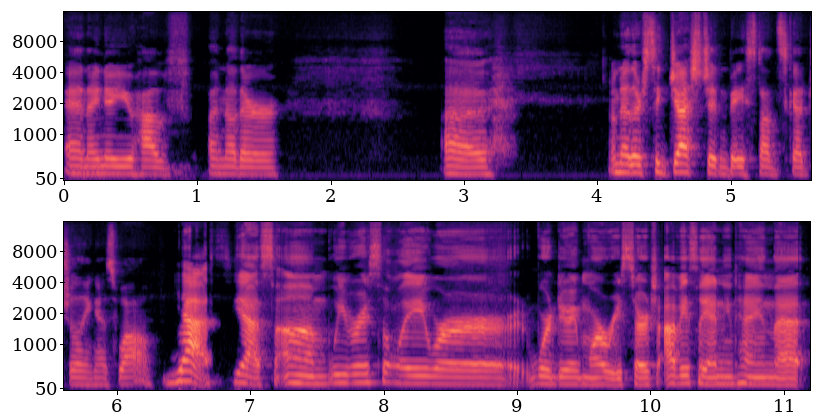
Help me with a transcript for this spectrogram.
And I know you have another uh another suggestion based on scheduling as well. Yes, yes. Um, we recently were we're doing more research. Obviously, anytime that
